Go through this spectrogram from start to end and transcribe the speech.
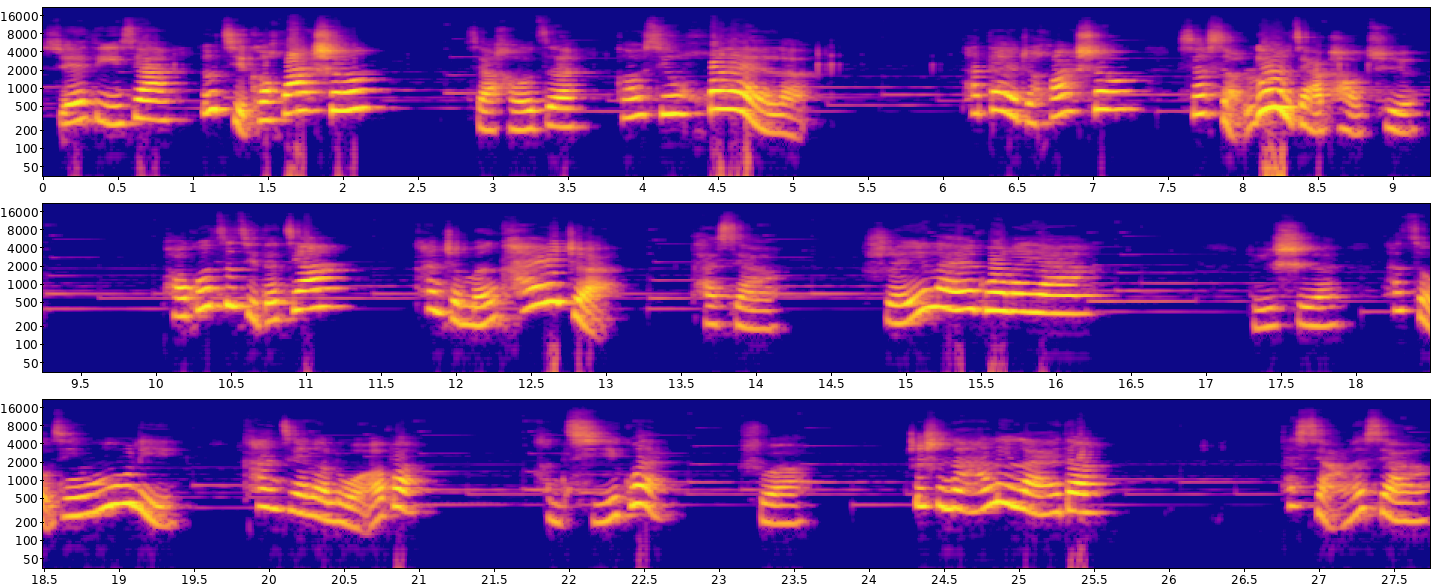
雪底下有几颗花生，小猴子高兴坏了。他带着花生向小鹿家跑去，跑过自己的家，看着门开着，他想：谁来过了呀？于是。他走进屋里，看见了萝卜，很奇怪，说：“这是哪里来的？”他想了想，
